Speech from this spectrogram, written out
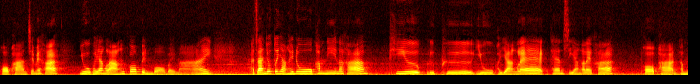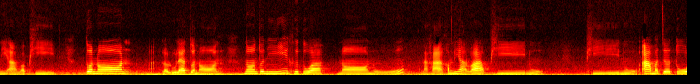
พอพานใช่ไหมคะ อยู่พยางหลังก็เป็นบอใบไม้ อาจารย์ยกตัวอย่างให้ดูคำนี้นะคะพีบหรือพืออยู่พยางแรก แทนเสียงอะไรคะพอผ่านคำนี้อ่านว่าพีตัวนอน เรารู้แล้วตัวนอน นอนตัวนี้คือตัว นอหนูนะคะคำนี้อ่านว่าพีหนูพีหนูอะมาเจอตัว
